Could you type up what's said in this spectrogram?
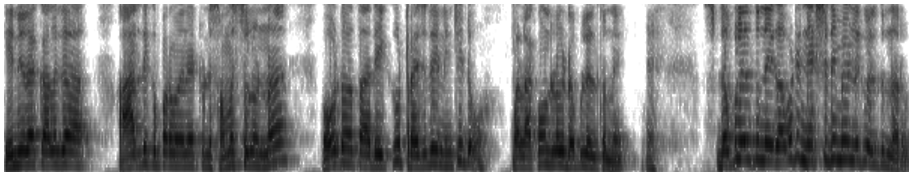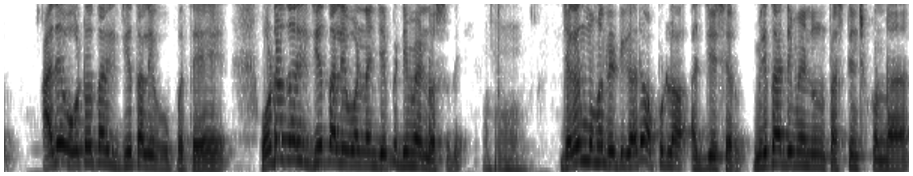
ఎన్ని రకాలుగా ఆర్థికపరమైనటువంటి సమస్యలున్నా ఒకటో తారీఖు ట్రెజరీ నుంచి వాళ్ళ అకౌంట్లోకి డబ్బులు వెళ్తున్నాయి. డబ్బులు వెళ్తున్నాయి కాబట్టి నెక్స్ట్ డిమాండ్లకు వెళ్తున్నారు అదే ఒకటో తారీఖు జీతాలు ఇవ్వకపోతే ఒకటో తారీఖు జీతాలు ఇవ్వండి అని చెప్పి డిమాండ్ వస్తుంది. జగన్మోహన్ రెడ్డి గారు అప్పుడు అది చేశారు. మిగతా డిమాండ్లను ప్రశ్నించకుండా.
